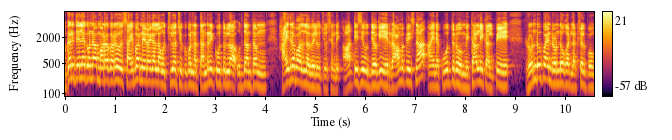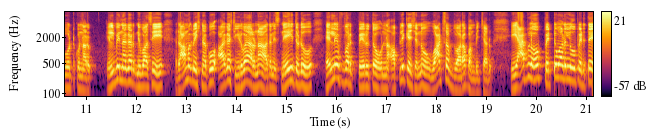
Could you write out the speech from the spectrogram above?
ఒకరి తెలియకుండా మరొకరు సైబర్ నేరగల్ల ఉచ్చులో చిక్కుకున్న తండ్రి కూతుళ్ళ ఉద్దంతం హైదరాబాద్లో వెలుగు చూసింది. ఆర్టీసీ ఉద్యోగి రామకృష్ణ ఆయన కూతురు మిథాలి కలిపి రెండు పాయింట్ రెండు ఒకటి లక్షలు పోగొట్టుకున్నారు. ఎల్బీ నగర్ నివాసి రామకృష్ణకు ఆగస్టు ఇరవై ఆరున అతని స్నేహితుడు ఎల్ఎఫ్ వర్క్ పేరుతో ఉన్న అప్లికేషన్ను వాట్సాప్ ద్వారా పంపించారు. ఈ యాప్లో పెట్టుబడులు పెడితే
